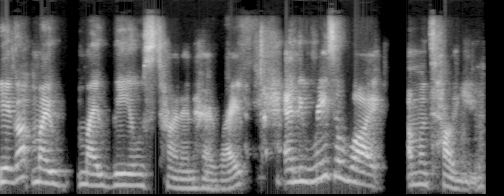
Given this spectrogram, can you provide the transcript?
you got my my wheels turning here right and the reason why i'm gonna tell you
